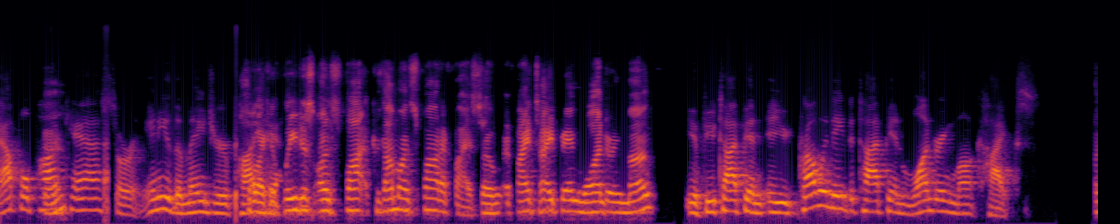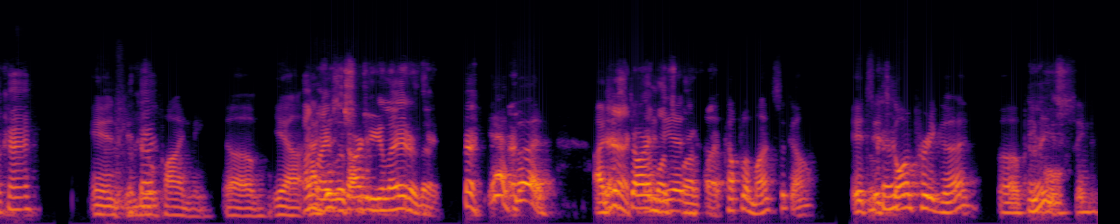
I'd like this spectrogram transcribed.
Apple Podcasts okay. or any of the major podcasts. So like if we just on spot because I'm on Spotify. So if I type in Wandering Monk. If you type in, you probably need to type in Wandering Monk Hikes. Okay. And, and okay. you'll find me. Um, yeah. I, I might listen started, to you later then. yeah, good. I yeah, just started it a couple of months ago. It's okay. it's going pretty good. Uh, people nice. seem to,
